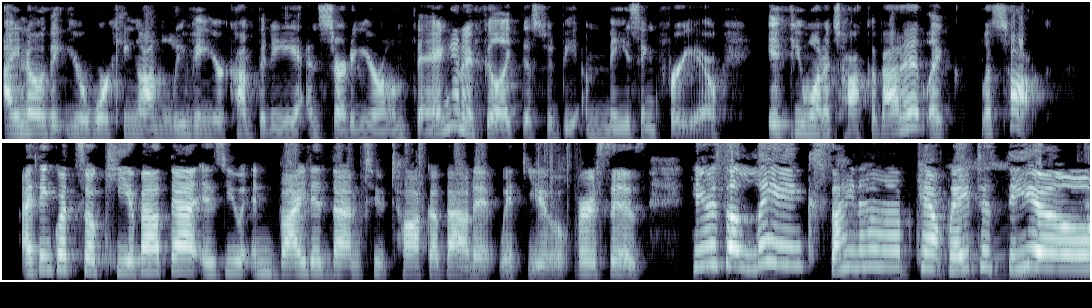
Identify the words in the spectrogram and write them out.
I know that you're working on leaving your company and starting your own thing. And I feel like this would be amazing for you. If you want to talk about it, like, let's talk. I think what's so key about that is you invited them to talk about it with you versus here's a link, sign up, can't wait to see mm-hmm.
